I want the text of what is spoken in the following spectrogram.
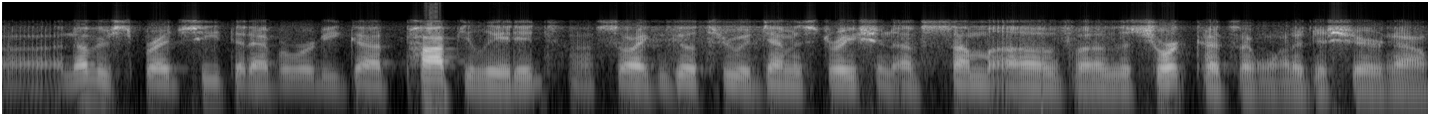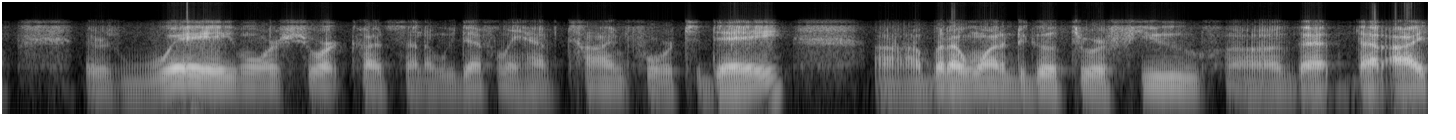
uh, another spreadsheet that I've already got populated uh, so I can go through a demonstration of some of uh, the shortcuts I wanted to share now. There's way more shortcuts than we definitely have time for today, uh, but I wanted to go through a few uh, that, that I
